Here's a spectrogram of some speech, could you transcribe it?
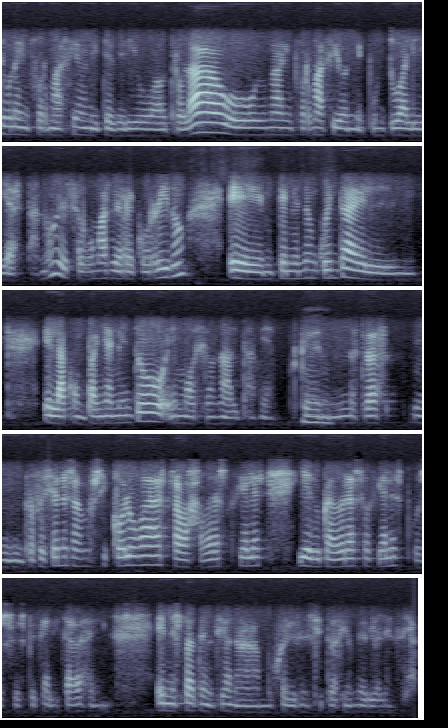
de, una información y te derivo a otro lado o una información puntual y ya está, ¿no? Es algo más de recorrido eh, teniendo en cuenta el, el acompañamiento emocional también, porque en nuestras Mm, profesiones somos psicólogas, trabajadoras sociales y educadoras sociales pues especializadas en, en esta atención a mujeres en situación de violencia.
